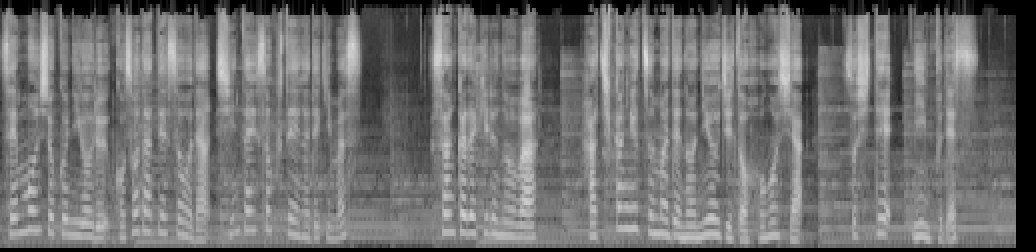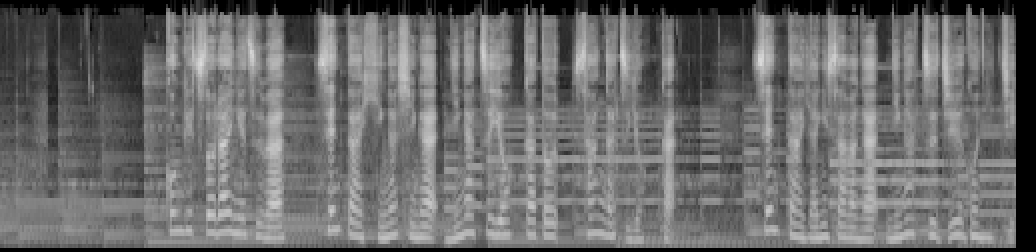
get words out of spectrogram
専門職による子育て相談身体測定ができます。参加できるのは8ヶ月までの乳児と保護者そして妊婦です。今月と来月はセンター東が2月4日と3月4日。センター八木沢が2月15日。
